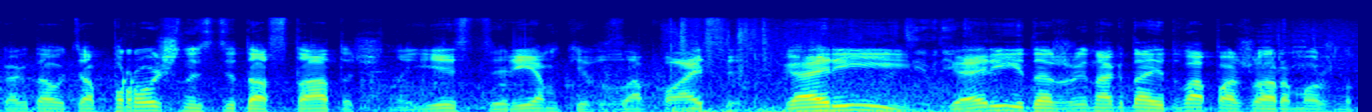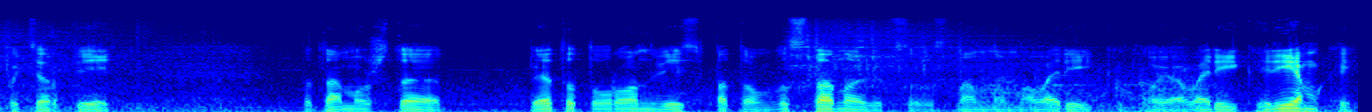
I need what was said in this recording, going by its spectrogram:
Когда у тебя прочности достаточно, есть ремки в запасе, гори, гори, даже иногда и два пожара можно потерпеть. Потому что этот урон весь потом восстановится в основном аварийкой, ой, аварийкой, ремкой.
